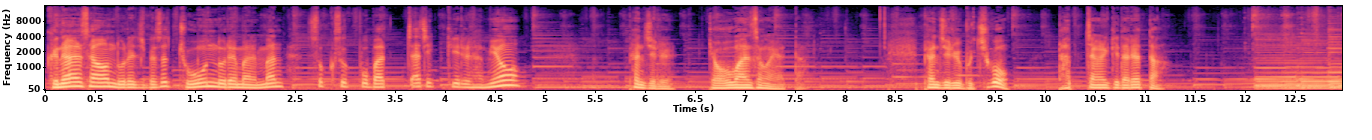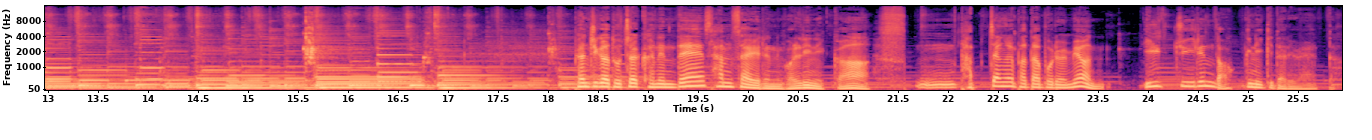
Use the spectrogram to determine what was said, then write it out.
그날 사온 노래집에서 좋은 노래말만 쏙쏙 뽑아 짜집기를 하며 편지를 겨우 완성하였다. 편지를 붙이고 답장을 기다렸다. 편지가 도착하는데 3, 4일은 걸리니까 음, 답장을 받아보려면 일주일은 너끈히 기다려야 했다.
